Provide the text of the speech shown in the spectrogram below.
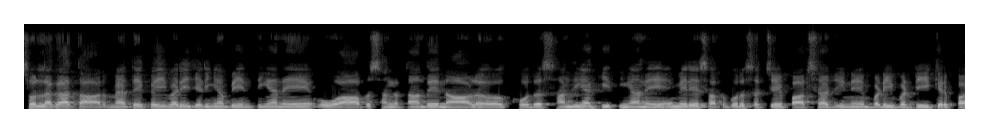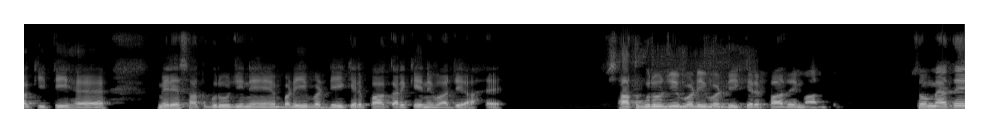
ਸੋ ਲਗਾਤਾਰ ਮੈਂ ਤੇ ਕਈ ਵਾਰੀ ਜਿਹੜੀਆਂ ਬੇਨਤੀਆਂ ਨੇ, ਉਹ ਆਪ ਸੰਗਤਾਂ ਦੇ ਨਾਲ ਖੁਦ ਸਾਂਝੀਆਂ ਕੀਤੀਆਂ ਨੇ। ਮੇਰੇ ਸਤਿਗੁਰ ਸੱਚੇ ਪਾਤਸ਼ਾਹ ਜੀ ਨੇ ਬੜੀ ਵੱਡੀ ਕਿਰਪਾ ਕੀਤੀ ਹੈ। ਮੇਰੇ ਸਤਿਗੁਰੂ ਜੀ ਨੇ ਬੜੀ ਵੱਡੀ ਕਿਰਪਾ ਕਰਕੇ ਨਿਵਾਜਿਆ ਹੈ। ਸਤਿਗੁਰੂ ਜੀ ਬੜੀ ਵੱਡੀ ਕਿਰਪਾ ਦੇ ਮਾਲਕ ਸੋ ਮੈਂ ਤੇ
